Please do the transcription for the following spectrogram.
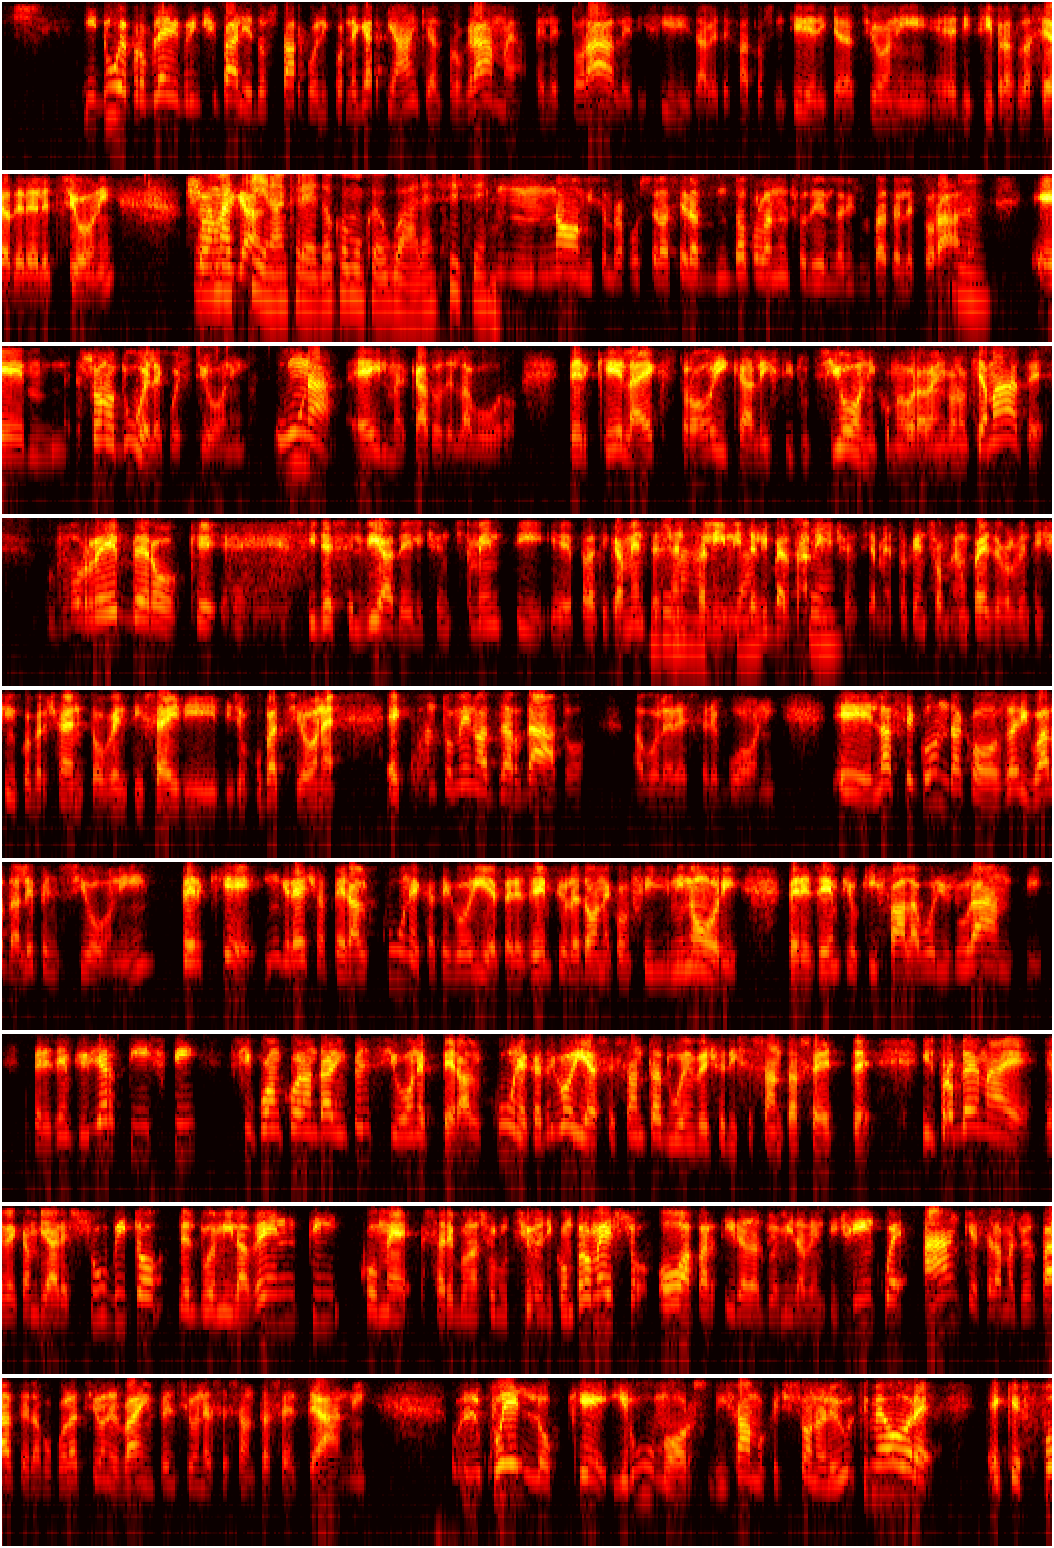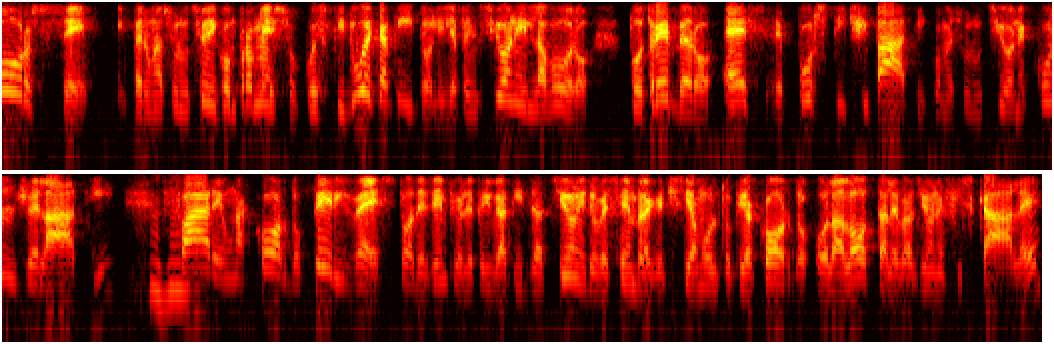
I due problemi principali ed ostacoli collegati anche al programma elettorale di Sirisa, avete fatto sentire le dichiarazioni eh, di Tsipras la sera delle elezioni. La mattina legati... credo, comunque è uguale, sì sì. Mm, no, mi sembra fosse la sera dopo l'annuncio del risultato elettorale. Mm. E, ehm, sono due le questioni. Una è il mercato del lavoro, perché la ex troica, le istituzioni come ora vengono chiamate, vorrebbero che eh, si desse il via dei licenziamenti eh, praticamente di senza massa, limite, libertà sì. di licenziamento, che insomma in un paese col 25% o 26% di disoccupazione è quantomeno azzardato a voler essere buoni. E la seconda cosa riguarda le pensioni, perché in Grecia per alcune categorie, per esempio le donne con figli minori, per esempio chi fa lavori usuranti, per esempio gli artisti, si può ancora andare in pensione per alcune categorie a 62 invece di 67. Il problema è deve cambiare subito nel 2020 come sarebbe una soluzione di compromesso o a partire dal 2025 anche se la maggior parte della popolazione va in pensione a 67 anni. Quello che i rumors diciamo che ci sono nelle ultime ore è che forse per una soluzione di compromesso questi due capitoli, le pensioni e il lavoro, potrebbero essere posticipati come soluzione congelati, uh-huh. fare un accordo per il resto, ad esempio le privatizzazioni dove sembra che ci sia molto più accordo o la lotta all'evasione fiscale,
